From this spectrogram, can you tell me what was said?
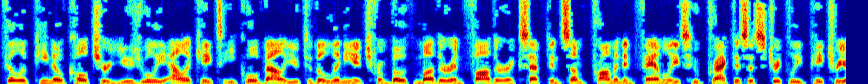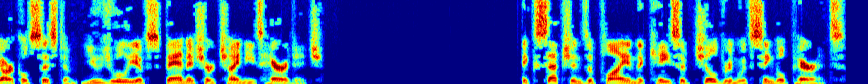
Filipino culture usually allocates equal value to the lineage from both mother and father except in some prominent families who practice a strictly patriarchal system, usually of Spanish or Chinese heritage. Exceptions apply in the case of children with single parents.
